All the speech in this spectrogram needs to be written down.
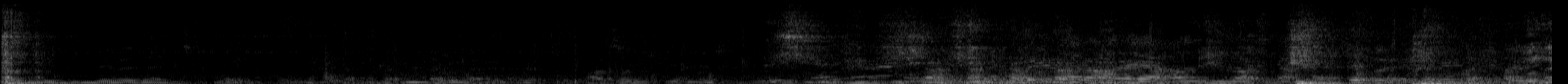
hamleyi dinlemeden çıkmayız. Koyuver araya Aziz Başkan. bunu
